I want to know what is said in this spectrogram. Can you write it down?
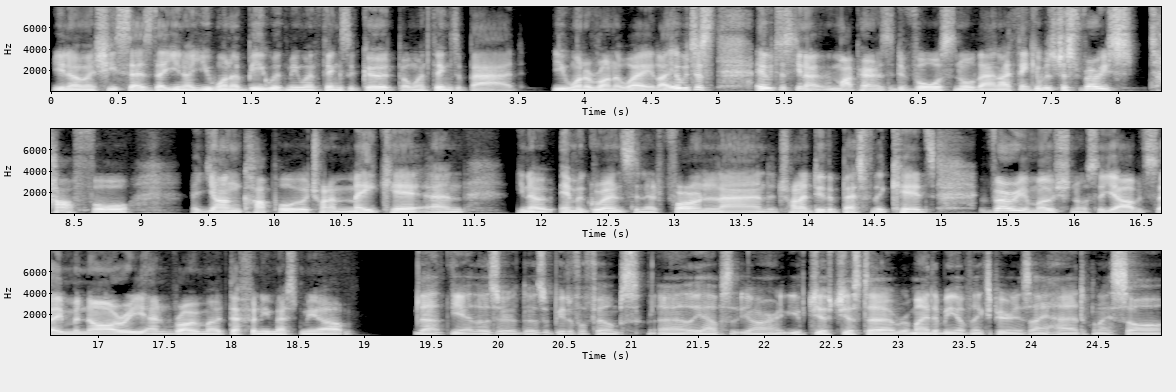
you know, and she says that, you know, you want to be with me when things are good, but when things are bad, you want to run away. Like it was just, it was just, you know, my parents are divorced and all that. And I think it was just very tough for a young couple who were trying to make it and, you know, immigrants in a foreign land and trying to do the best for the kids. Very emotional. So yeah, I would say Minari and Roma definitely messed me up. That yeah, those are those are beautiful films. Uh, they absolutely are. You've just just uh, reminded me of an experience I had when I saw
